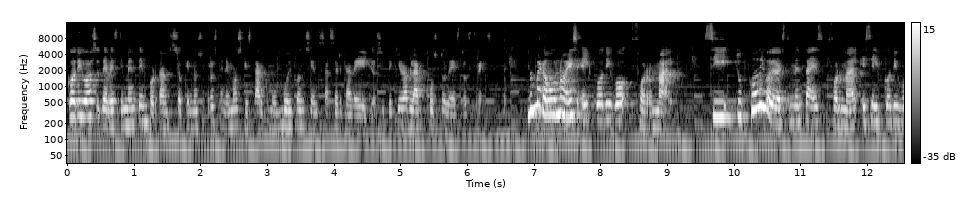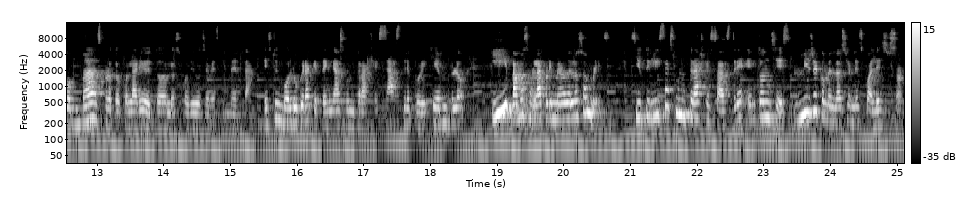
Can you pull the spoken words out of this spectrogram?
códigos de vestimenta importantes o que nosotros tenemos que estar como muy conscientes acerca de ellos y te quiero hablar justo de estos tres. Número uno es el código formal. Si tu código de vestimenta es formal, es el código más protocolario de todos los códigos de vestimenta. Esto involucra que tengas un traje sastre, por ejemplo, y vamos a hablar primero de los hombres. Si utilizas un traje sastre, entonces mis recomendaciones cuáles son?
